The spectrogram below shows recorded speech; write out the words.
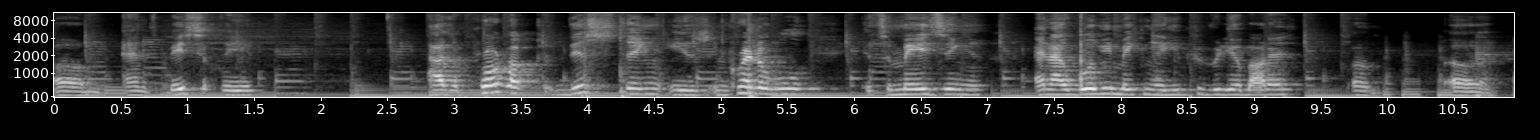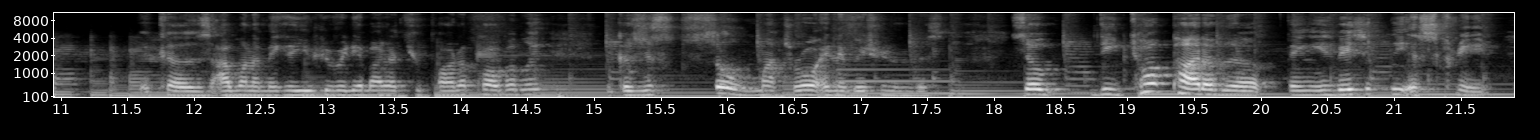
Um, and basically, as a product, this thing is incredible. It's amazing, and I will be making a YouTube video about it um, uh, because I want to make a YouTube video about it, two-parter probably, because just so much raw innovation in this. So the top part of the thing is basically a screen.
